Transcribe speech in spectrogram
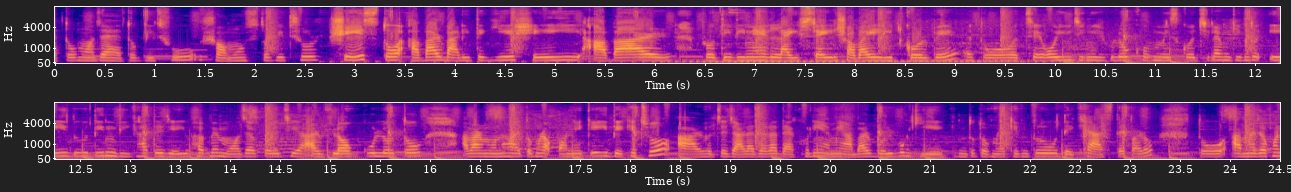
এত মজা, এত কিছু। সমস্ত কিছুর শেষ। তো আবার বাড়িতে গিয়ে সেই আবার প্রতিদিনের লাইফস্টাইল সবাই লিড করবে। তো হচ্ছে ওই জিনিসগুলো খুব মিস করছিলাম। কিন্তু এই দুদিন দীঘাতে যেইভাবে মজা করেছি, আর ব্লগগুলো তো আমার মনে হয় তোমরা অনেকেই দেখেছ। আর হচ্ছে যারা যারা দেখোনি, আমি আবার বলব, গিয়ে কিন্তু তোমরা কিন্তু দেখে আসতে পারো। তো আমরা যখন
